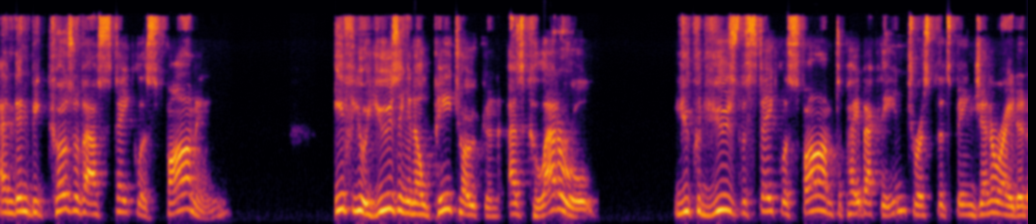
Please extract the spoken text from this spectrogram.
And then because of our stakeless farming, if you're using an LP token as collateral, you could use the stakeless farm to pay back the interest that's being generated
